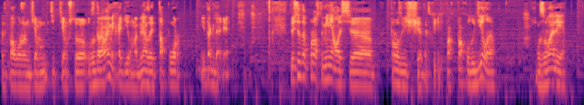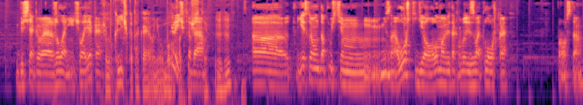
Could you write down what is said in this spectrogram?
предположим, тем, тем, что за дровами ходил, могли назвать топор и так далее. То есть это просто менялось э, прозвище, так сказать, по, по ходу дела. Звали без всякого желания человека. В общем, кличка такая у него была. Кличка, да. Угу. А, если он, допустим, не знаю, ложки делал, его могли так звать ложка. Просто.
